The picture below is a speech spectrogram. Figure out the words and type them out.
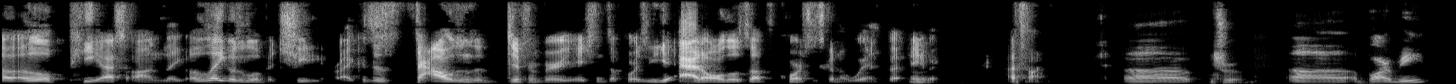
a, a little PS on Lego. Lego's a little bit cheating, right? Because there's thousands of different variations. Of course, you add all those up, of course, it's going to win. But anyway, that's fine. Uh, true. Uh, Barbie,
